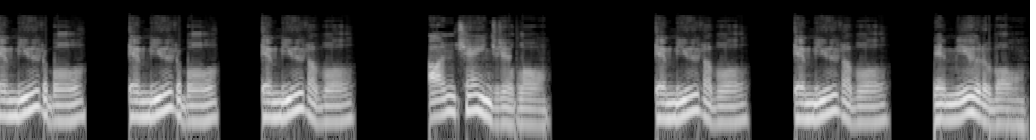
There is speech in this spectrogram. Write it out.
immutable, immutable, immutable, unchangeable, immutable, immutable, immutable.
